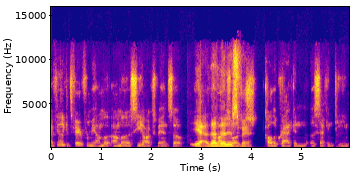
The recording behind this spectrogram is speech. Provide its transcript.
I feel like it's fair for me. I'm a I'm a Seahawks fan, so Yeah, that, that is well fair. call the Kraken a second team.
